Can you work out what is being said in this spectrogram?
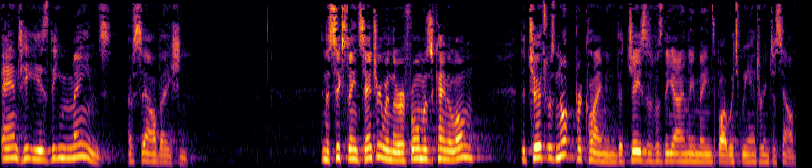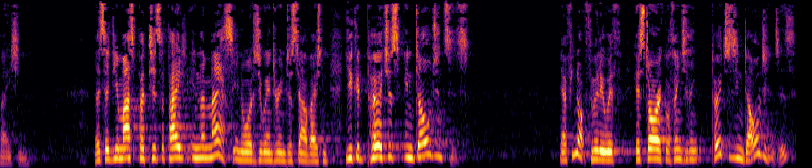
and He is the means of salvation. In the 16th century, when the reformers came along, the church was not proclaiming that Jesus was the only means by which we enter into salvation. They said you must participate in the Mass in order to enter into salvation. You could purchase indulgences. Now, if you're not familiar with historical things, you think, purchase indulgences?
